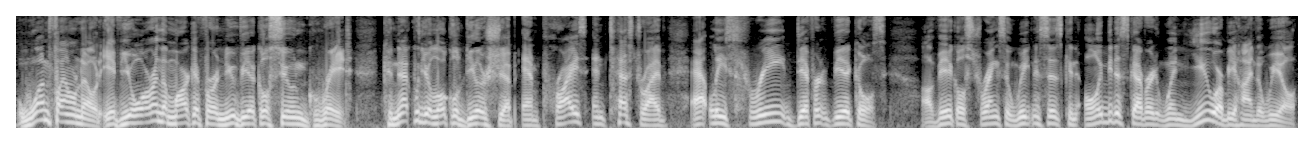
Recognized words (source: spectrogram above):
One final note, if you are in the market for a new vehicle soon, great. Connect with your local dealership and price and test drive at least three different vehicles. A vehicle's strengths and weaknesses can only be discovered when you are behind the wheel.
